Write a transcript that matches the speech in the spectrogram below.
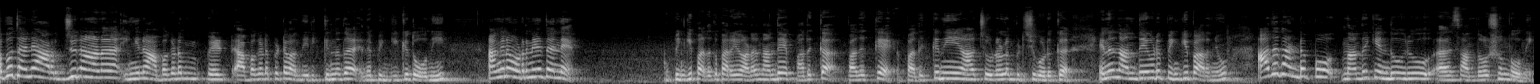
അപ്പോൾ തന്നെ അർജുനാണ് ഇങ്ങനെ അപകടം അപകടപ്പെട്ട് വന്നിരിക്കുന്നത് എന്ന് പിങ്കിക്ക് തോന്നി. അങ്ങനെ ഉടനെ തന്നെ പിങ്കി പതുക്കെ പറയുവാണ് നന്ദേ പതുക്കെ പതുക്കെ പതുക്കെ നീ ആ ചൂടുവെള്ളം പിടിച്ചു കൊടുക്ക്. എന്ന് നന്ദയോട് പിങ്കി പറഞ്ഞു. അത് കണ്ടപ്പോൾ നന്ദയ്ക്ക് എന്തോ ഒരു സന്തോഷം തോന്നി.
